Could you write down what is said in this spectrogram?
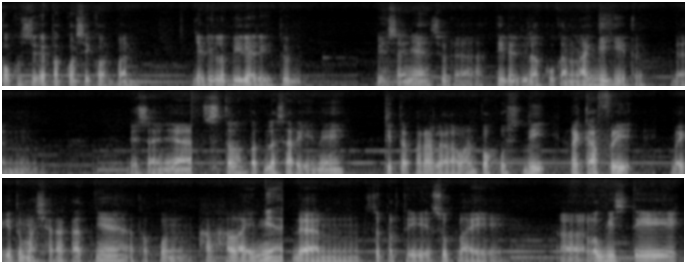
fokus evakuasi korban. Jadi lebih dari itu biasanya sudah tidak dilakukan lagi gitu. Dan biasanya setelah 14 hari ini kita para relawan fokus di recovery baik itu masyarakatnya ataupun hal-hal lainnya dan seperti supply uh, logistik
